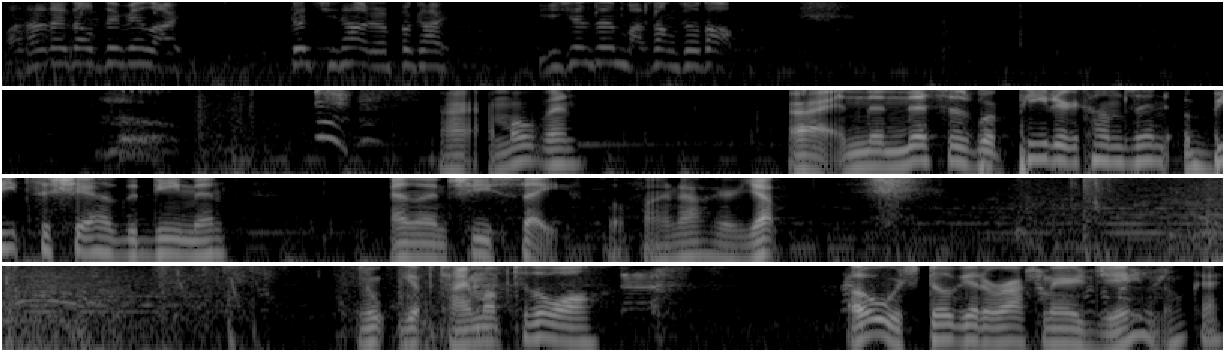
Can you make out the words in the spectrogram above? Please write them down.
把他带到这边来，跟其他人分开。李先生马上就到。Move. All right, I'm moving. Alright, and then this is where Peter comes in, beats the shit out of the demon, and then she's safe. So find out here. Yep. Nope, yep, time up to the wall. Oh, we still get a rock Mary Jane. Okay.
